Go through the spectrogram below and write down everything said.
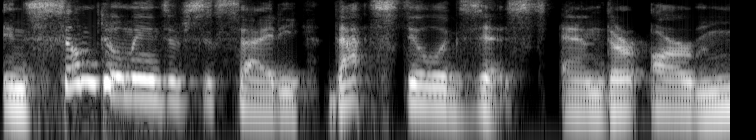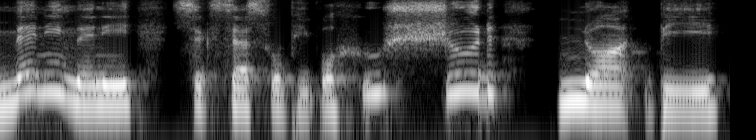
in some domains of society, that still exists. And there are many, many successful people who should not be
